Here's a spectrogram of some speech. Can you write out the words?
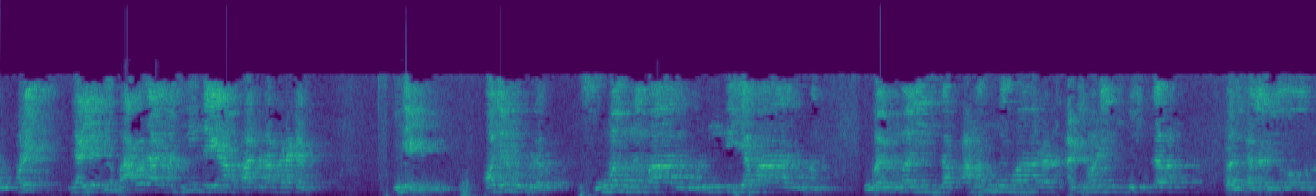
ஒரு முறை நிறைய இருக்கு பாகவதால் மத்தியும் நிறைய நாம பார்க்கலாம் நடக்கிறது இது ஆசிரமக்குள்ளவர் உமங்குமாறு பொருந்தியமாறுவன் புகழ்வலிந்த அமங்குமாறன் அடிபணிந்தவன் பல்கலையோர்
